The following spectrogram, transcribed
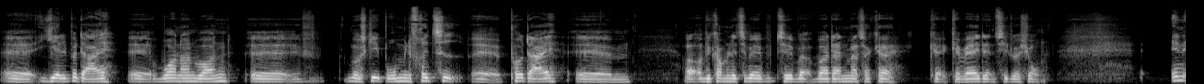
øh, hjælpe dig øh, one-on-one, øh, måske bruge min fritid øh, på dig, øh, og, og vi kommer lidt tilbage til, hvordan man så kan, kan, kan være i den situation. En,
